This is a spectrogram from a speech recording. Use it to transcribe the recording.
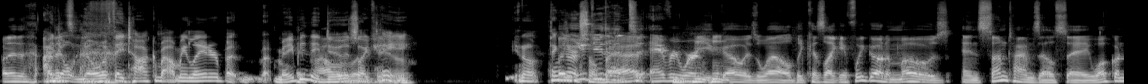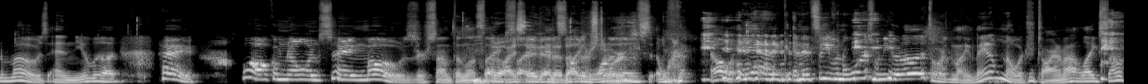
But, it, but I don't know if they talk about me later, but, but maybe They they, do. It's like, do. hey, you know, things But aren't you so do bad. that to everywhere you go as well, because like if we go to Moe's and sometimes they'll say "Welcome to Moe's" and you'll be like, "Hey, welcome no one's saying Moe's or something? Let's like, Oh, I it's say that at like other stores. those- one- oh, yeah, and, and it's even worse when you go to other stores and like they don't know what you're talking about. Like some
